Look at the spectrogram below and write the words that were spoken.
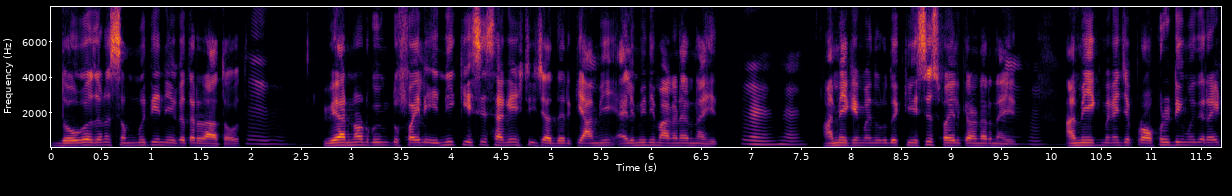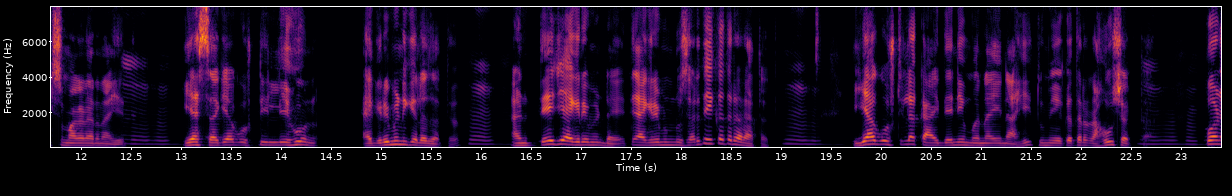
दोघं जण संमतीने एकत्र राहत आहोत. We are not going to file any cases against each other की आम्ही. ॲलिमिनी मागणार नाहीत. आम्ही एकमेकांविरुद्ध केसेस फाईल करणार नाहीत आम्ही एकमेकांच्या प्रॉपर्टीमध्ये राईट्स मागणार नाहीत. या सगळ्या गोष्टी लिहून अग्रीमेंट केलं जातं. आणि ते जे अग्रीमेंट आहे त्या अग्रीमेंटनुसार ते एकत्र राहतात या गोष्टीला कायद्याने मनाई नाही तुम्ही एकत्र राहू शकता. पण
